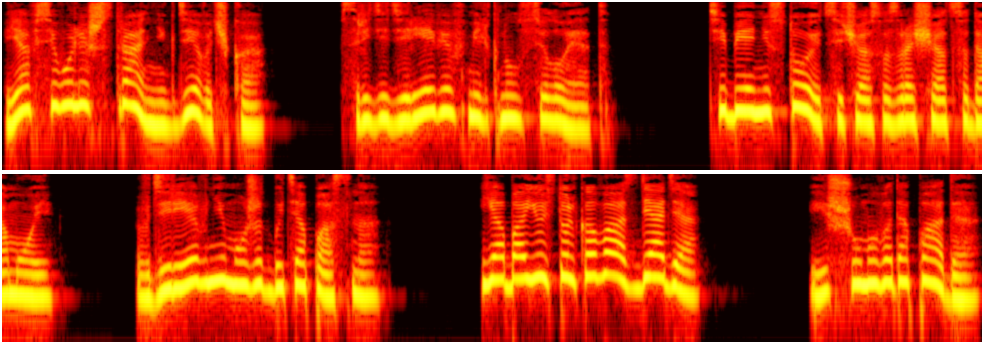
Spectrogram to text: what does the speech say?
«Я всего лишь странник, девочка». Среди деревьев мелькнул силуэт. «Тебе не стоит сейчас возвращаться домой. В деревне может быть опасно». «Я боюсь только вас, дядя!» «И шума водопада,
